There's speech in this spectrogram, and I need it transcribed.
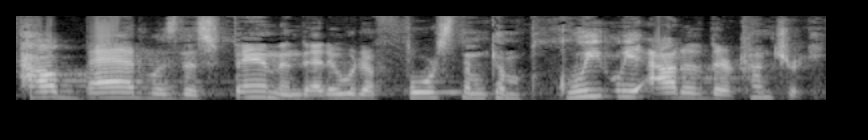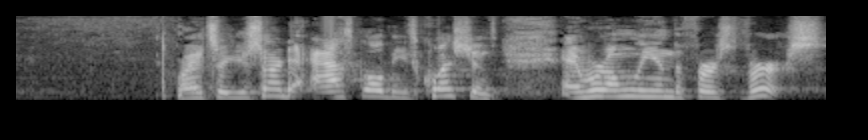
How bad was this famine that it would have forced them completely out of their country? Right? So you're starting to ask all these questions, and we're only in the first verse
